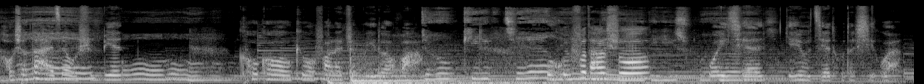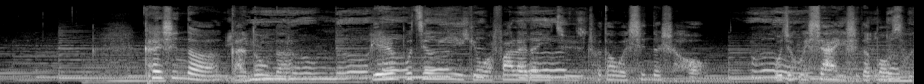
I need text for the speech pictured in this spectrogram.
好像他还在我身边。Coco 给我发来这么一段话，我回复他说：“我以前也有截图的习惯，开心的、感动的，别人不经意给我发来的一句戳到我心的时候，我就会下意识的保存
